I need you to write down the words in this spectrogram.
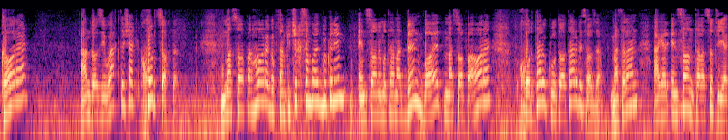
کار اندازی وقتش خرد ساختن مسافه ها را گفتم که چه قسم باید بکنیم؟ انسان متمدن باید مسافه ها را خورتر و کوتاهتر بسازه. مثلا اگر انسان توسط یک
